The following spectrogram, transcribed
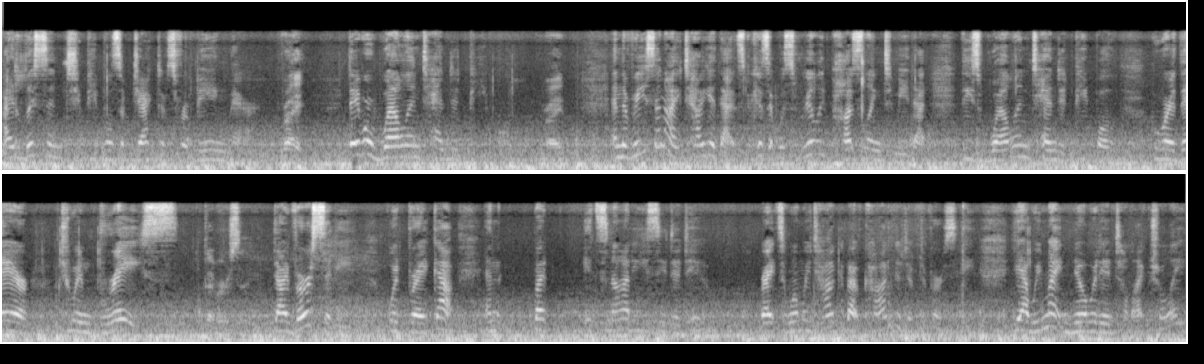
I listened to people's objectives for being there. Right, They were well-intended people. right. And the reason I tell you that is because it was really puzzling to me that these well-intended people who are there to embrace Diversity. diversity would break up and but it's not easy to do right? So when we talk about cognitive diversity yeah we might know it intellectually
